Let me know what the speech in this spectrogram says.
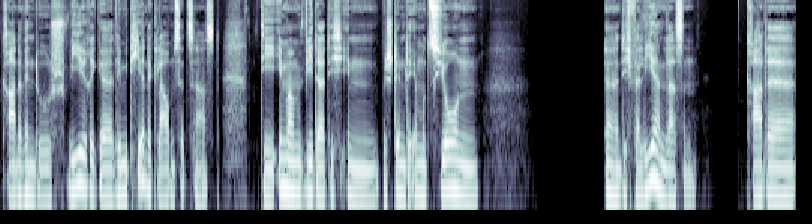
gerade wenn du schwierige, limitierende Glaubenssätze hast, die immer wieder dich in bestimmte Emotionen äh, dich verlieren lassen, gerade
